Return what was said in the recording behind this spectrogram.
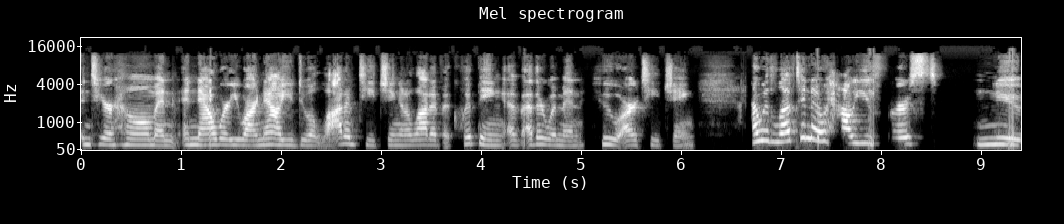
into your home and and now where you are now you do a lot of teaching and a lot of equipping of other women who are teaching. I would love to know how you first knew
